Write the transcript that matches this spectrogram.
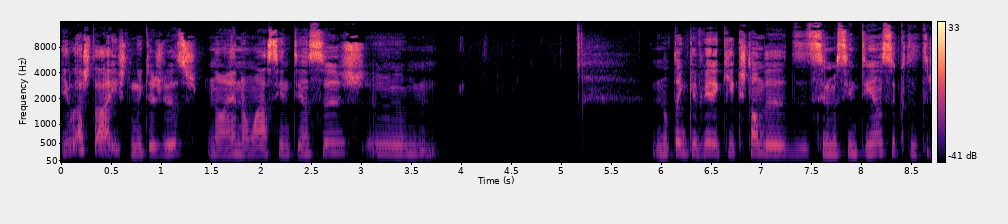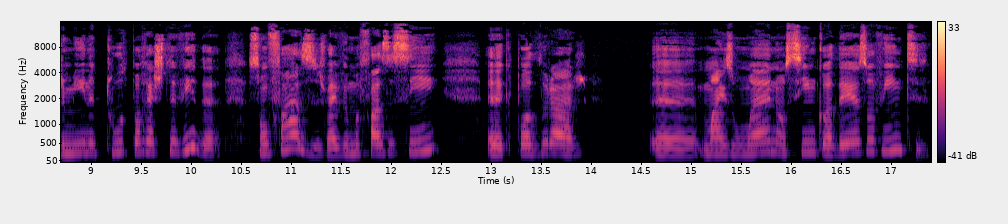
e lá está, isto muitas vezes, não é? Não há sentenças. Hum, não tem que haver aqui a questão de, de, ser uma sentença que determina tudo para o resto da vida. São fases. Vai haver uma fase assim, que pode durar uh, mais um ano, ou cinco, ou dez, ou vinte.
